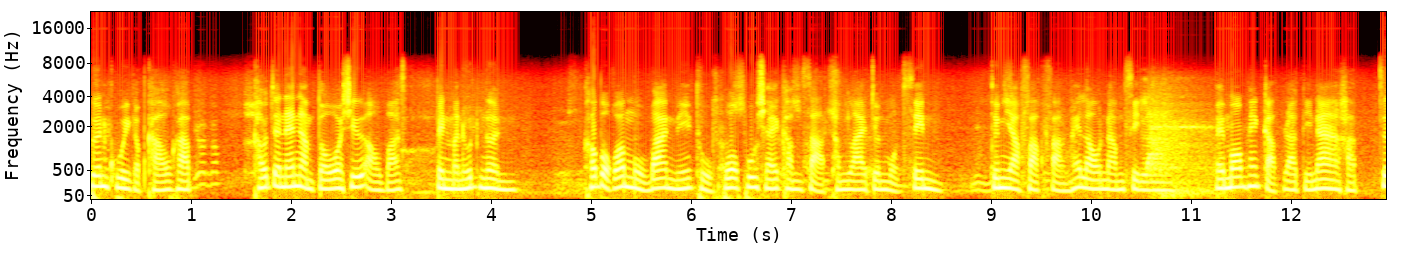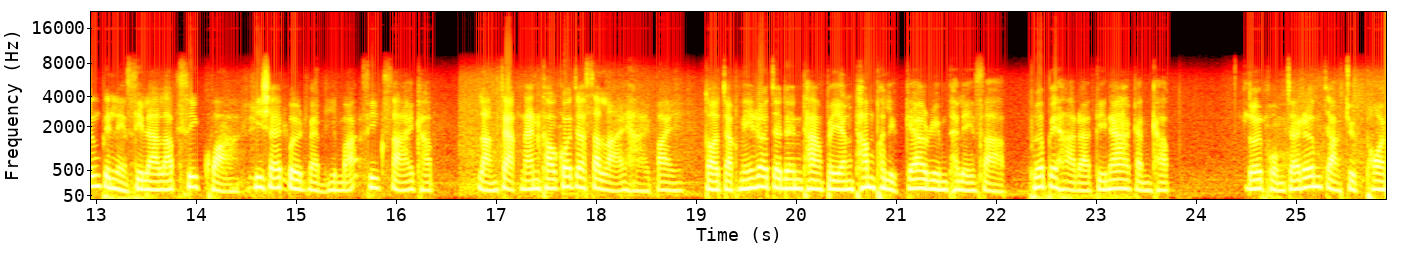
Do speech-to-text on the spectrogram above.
พื่อนๆคุยกับเขาครับ เขาจะแนะนำตัวว่าชื่ออัลบัส เป็นมนุษย์เงิน เขาบอกว่าหมู่บ้านนี้ถูกพวกผู้ใช้คำสาปทำลายจนหมดสิ้น จึงอยากฝากฝังให้เรานำศิลา ไปมอบให้กับราติน่าครับ ซึ่งเป็นเหรียญศิลาลับซีกขวาที่ใช้เปิดแบบหิมะซีกซ้ายครับ หลังจากนั้นเขาก็จะสลายหายไป ต่อจากนี้เราจะเดินทางไปยังถ้ำผลึกแก้วริมทะเลสาบ เพื่อไปหาราติน่ากันครับ โดยผมจะเริ่มจากจุดพร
